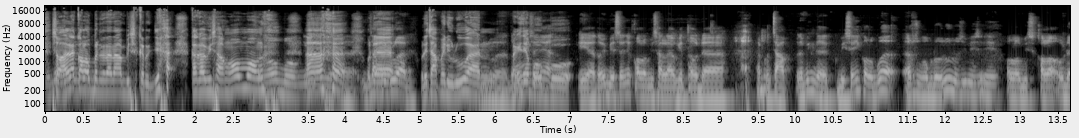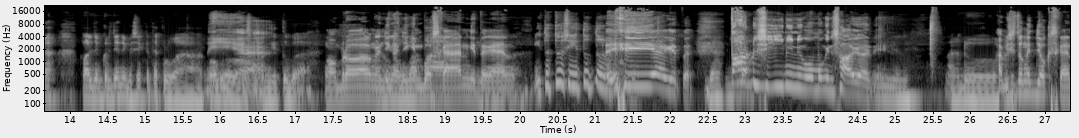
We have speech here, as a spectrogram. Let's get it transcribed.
Ini Soalnya kalau beneran habis kerja kagak bisa ngomong. Bisa ngomong, Ah, iya. udah- Capek duluan. Udah capek duluan, Duluan. Pengennya biasanya- bobo. Iya, tapi biasanya kalau misalnya kita udah emang capek, tapi enggak biasanya kalau gua harus ngobrol dulu sih biasanya. Kalau bis kalau udah kelar jam kerja nih biasanya kita keluar ngobrol Iya. gitu gua. Ngobrol, nganjing-nganjingin bos kan gitu Iya. kan. Itu tuh sih itu tuh. iya gitu. Tadi si ini nih ngomongin saya nih. Iya nih. Aduh. Habis itu ngejokes kan.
